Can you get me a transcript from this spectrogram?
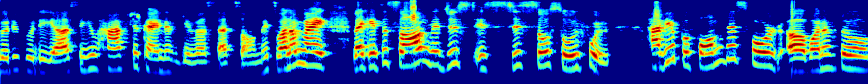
Gudu Gudu Ya. So you have to kind of give us that song. It's one of my, like, it's a song that just is just so soulful. Have you performed this for uh, one of the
